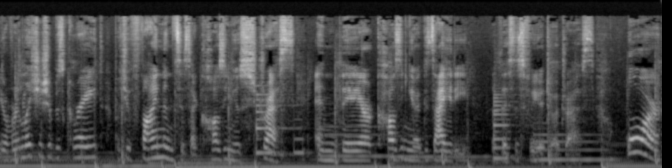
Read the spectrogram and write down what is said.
your relationship is great but your finances are causing you stress and they're causing you anxiety. This is for you to address. Or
